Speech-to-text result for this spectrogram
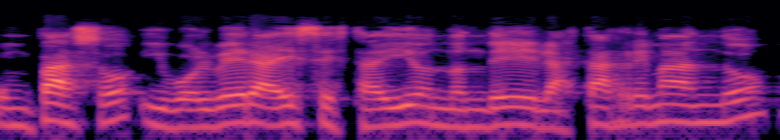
un paso y volver a ese estadio en donde la estás remando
